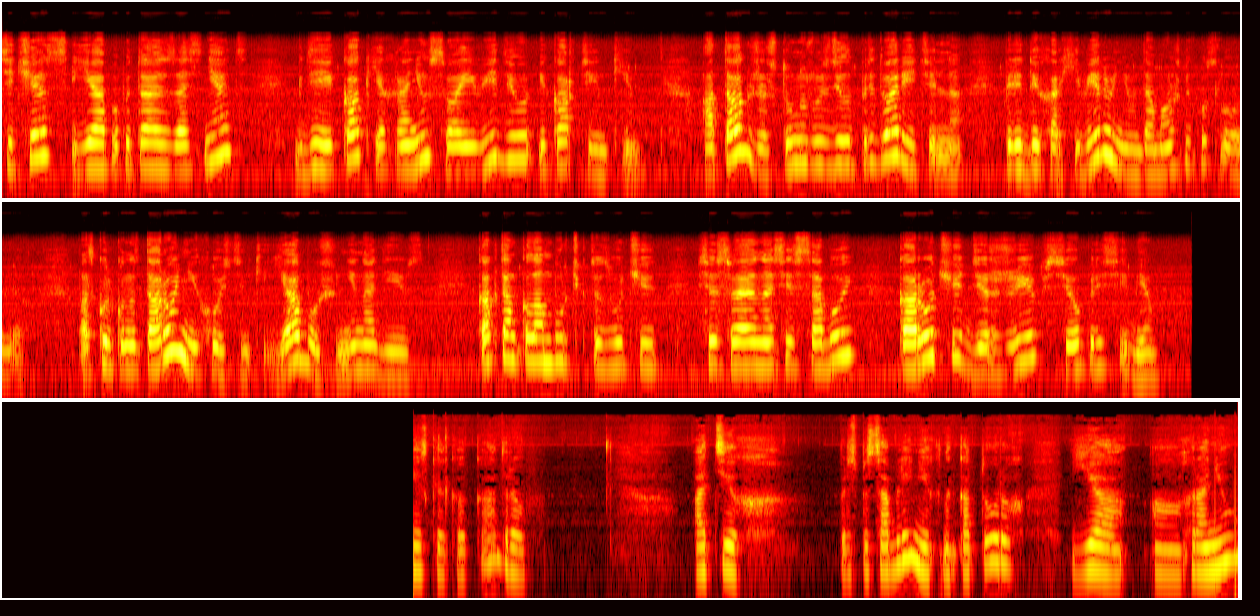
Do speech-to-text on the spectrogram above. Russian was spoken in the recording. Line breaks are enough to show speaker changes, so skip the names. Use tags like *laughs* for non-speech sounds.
Сейчас я попытаюсь заснять, где и как я храню свои видео и картинки, а также, что нужно сделать предварительно перед их архивированием в домашних условиях, поскольку на сторонние хостинги я больше не надеюсь. Как там каламбурчик-то звучит? Все свое носи с собой. Короче, держи все при себе. Несколько кадров о тех приспособлениях, на которых я а, храню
